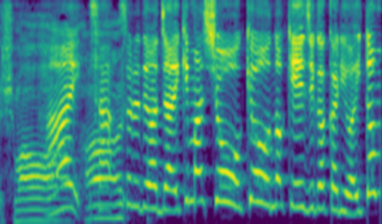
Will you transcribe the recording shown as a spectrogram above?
いします。はい。さあ、それではじゃあ行きましょう。今日の刑事係は、糸満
